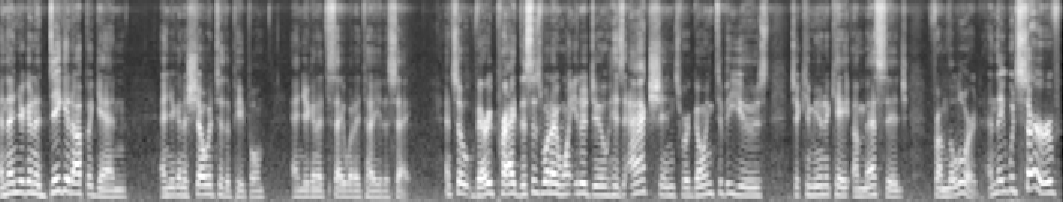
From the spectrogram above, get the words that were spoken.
and then you're going to dig it up again and you're going to show it to the people and you're going to say what I tell you to say. And so, very proud, this is what I want you to do. His actions were going to be used to communicate a message from the Lord. And they would serve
